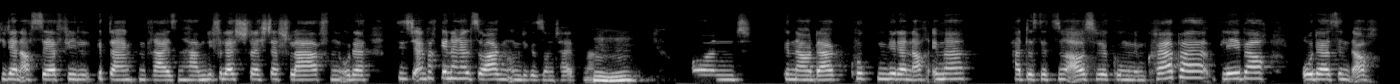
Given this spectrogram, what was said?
die dann auch sehr viel Gedankenkreisen haben, die vielleicht schlechter schlafen oder die sich einfach generell Sorgen um die Gesundheit machen. Mhm. Und genau da gucken wir dann auch immer, hat das jetzt nur Auswirkungen im Körper, Blähbauch, oder sind auch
